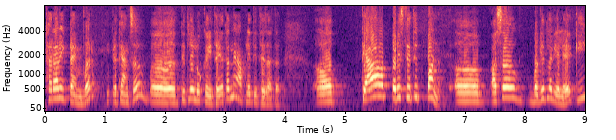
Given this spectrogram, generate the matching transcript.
ठराविक टाईमवर त्यांचं तिथले लोक इथं येतात आणि आपले तिथे जातात. त्या परिस्थितीत पण असं बघितलं गेलंय की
